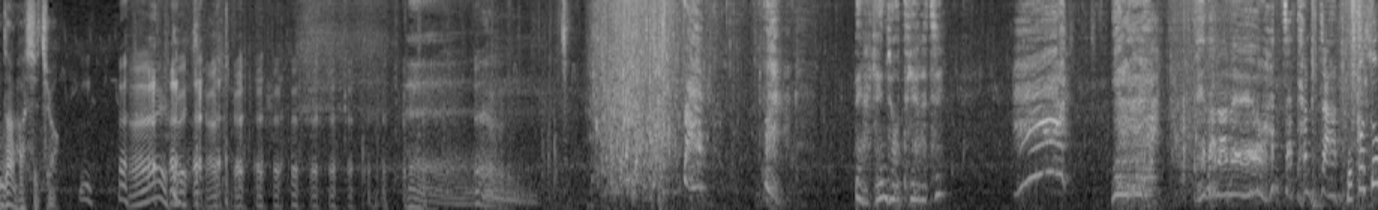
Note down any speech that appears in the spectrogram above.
한잔 하시죠. 아이 참. 내가 걔인지 어떻게 알았지? 아, 야, 대단하네. 화자 탐자. 못 봤어?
